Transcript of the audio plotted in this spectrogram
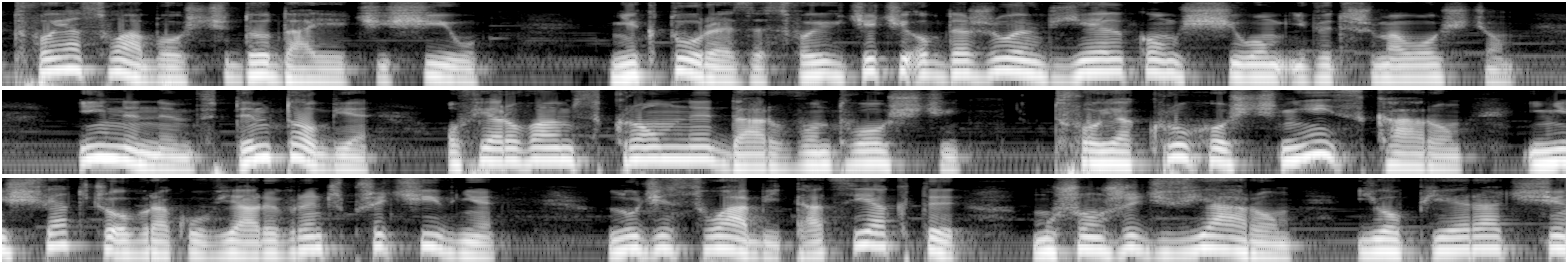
Twoja słabość dodaje Ci sił. Niektóre ze swoich dzieci obdarzyłem wielką siłą i wytrzymałością. Innym, w tym Tobie, ofiarowałem skromny dar wątłości. Twoja kruchość nie jest karą i nie świadczy o braku wiary, wręcz przeciwnie. Ludzie słabi, tacy jak Ty, muszą żyć wiarą i opierać się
